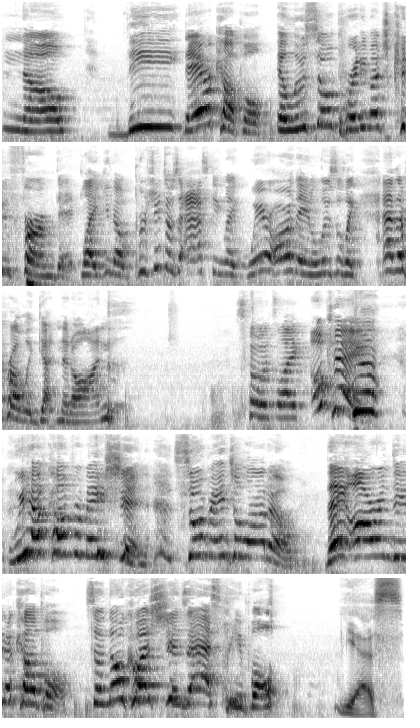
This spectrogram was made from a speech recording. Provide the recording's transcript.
no. The their couple, Illuso pretty much confirmed it. Like, you know, Prosciutto's asking, like, where are they? And Illuso's like, and eh, they're probably getting it on. So it's like, okay, yeah. we have confirmation. Sorbet and Gelato, they are indeed a couple. So no questions asked, people. Yes.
